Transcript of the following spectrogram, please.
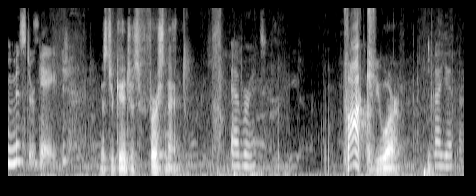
Mr. Gage. Mr. Gage's first name. Everett. Fuck! You are. Galleta.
